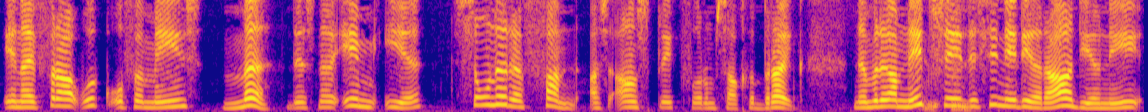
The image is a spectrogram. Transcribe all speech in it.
en hy vra ook of 'n mens me dis nou M E sonder 'n van as aanspreekvorm sal gebruik. Nou moet ek hom net sê dis nie net die radio nie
